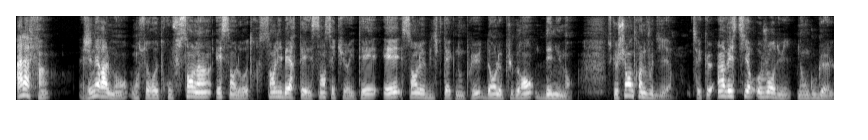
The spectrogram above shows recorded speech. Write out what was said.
à la fin, généralement, on se retrouve sans l'un et sans l'autre, sans liberté sans sécurité, et sans le beefsteak non plus, dans le plus grand dénuement. Ce que je suis en train de vous dire, c'est que investir aujourd'hui dans Google,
